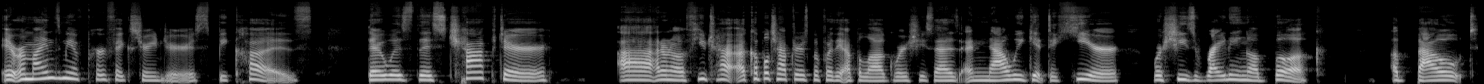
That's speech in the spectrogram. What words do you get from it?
it reminds me of Perfect Strangers because there was this chapter uh, I don't know, a few cha- a couple chapters before the epilogue where she says, and now we get to hear where she's writing a book about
